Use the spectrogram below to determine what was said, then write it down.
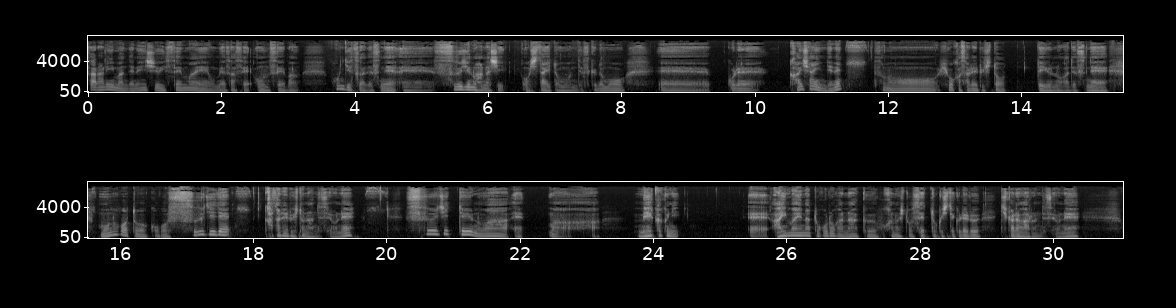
サラリーマンで年収1000万円を目指せ音声版本日はですね、えー、数字の話をしたいと思うんですけども、えー、これ会社員でねその評価される人っていうのがですね物事をこう数字で語れる人なんですよね。数字っていうのはえまあ明確にえー、曖昧なところがなく他の人を説得してくれる力があるんですよね。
